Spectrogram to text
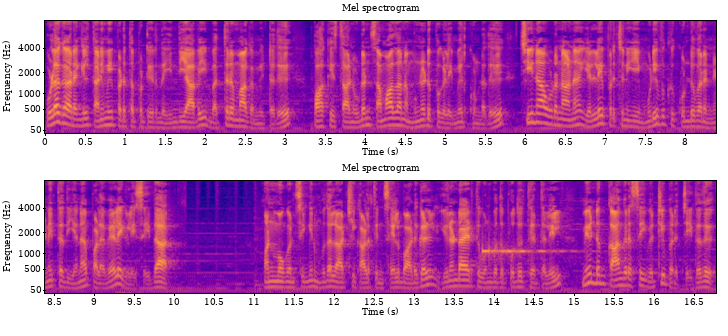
உலக அரங்கில் தனிமைப்படுத்தப்பட்டிருந்த இந்தியாவை பத்திரமாக மீட்டது பாகிஸ்தானுடன் சமாதான முன்னெடுப்புகளை மேற்கொண்டது சீனாவுடனான எல்லை பிரச்சனையை முடிவுக்கு கொண்டுவர நினைத்தது என பல வேலைகளை செய்தார். மன்மோகன் சிங்கின் முதல் ஆட்சி காலத்தின் செயல்பாடுகள் இரண்டாயிரத்தி ஒன்பது பொதுத் தேர்தலில் மீண்டும் காங்கிரஸை வெற்றி பெறச் செய்தது.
